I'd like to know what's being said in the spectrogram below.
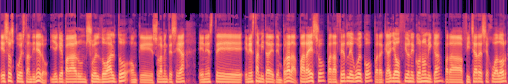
esos cuestan dinero y hay que pagar un sueldo alto, aunque solamente sea en, este, en esta mitad de temporada. Para eso, para hacerle hueco, para que haya opción económica para fichar a ese jugador,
